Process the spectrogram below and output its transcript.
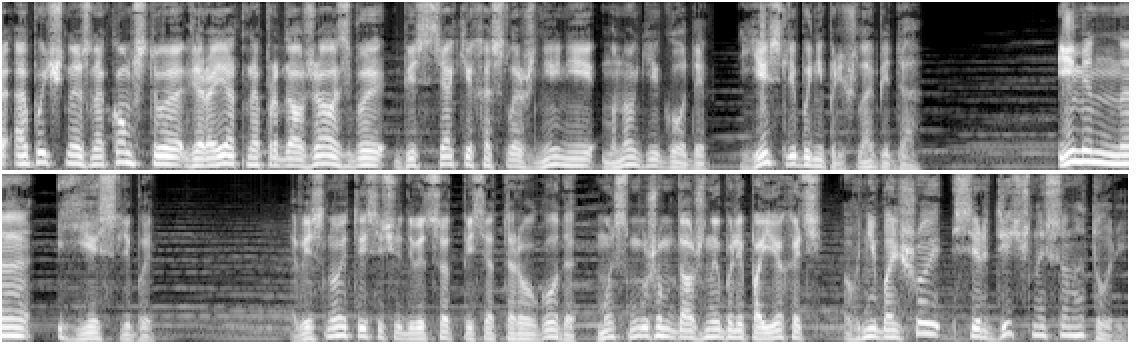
обычное знакомство, вероятно, продолжалось бы без всяких осложнений многие годы, если бы не пришла беда. Именно если бы. Весной 1952 года мы с мужем должны были поехать в небольшой сердечный санаторий.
